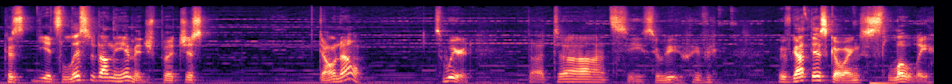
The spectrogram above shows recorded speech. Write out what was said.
Because it's listed on the image, but just don't know. It's weird. But, uh, let's see. So we, we've, we've got this going slowly.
